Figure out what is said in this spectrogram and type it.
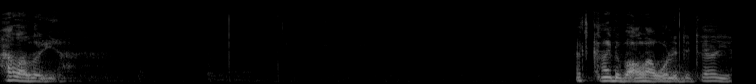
Hallelujah. That's kind of all I wanted to tell you.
